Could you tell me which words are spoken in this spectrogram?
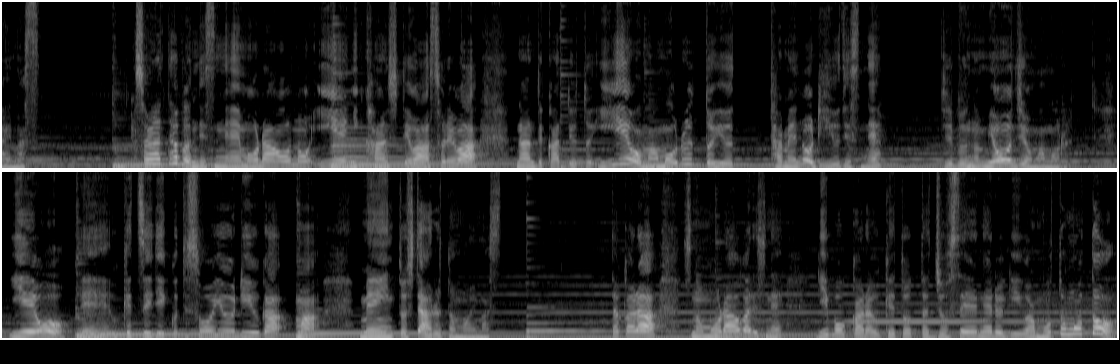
えます。それは多分ですね、モラオの家に関しては、それは何でかっていうと、家を守るというための理由ですね。自分の名字を守る。家を、えー、受け継いでいくって、そういう理由が、まあ、メインとしてあると思います。だから、そのモラオがですね、義母から受け取った女性エネルギーはもともと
